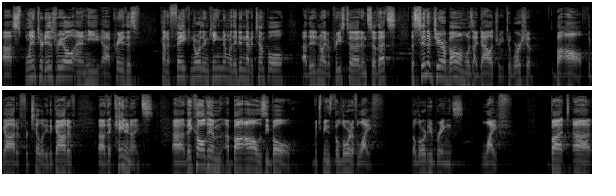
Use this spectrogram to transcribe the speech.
uh, splintered Israel, and he uh, created this kind of fake northern kingdom where they didn't have a temple uh, they didn't really have a priesthood. And so that's the sin of Jeroboam was idolatry, to worship Baal, the god of fertility, the god of uh, the Canaanites. Uh, they called him Baal Zebul, which means the Lord of life, the Lord who brings life. But uh,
